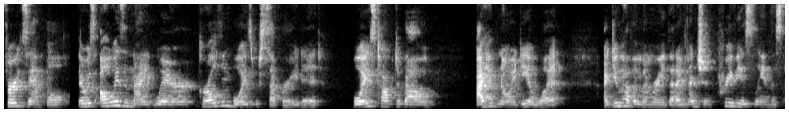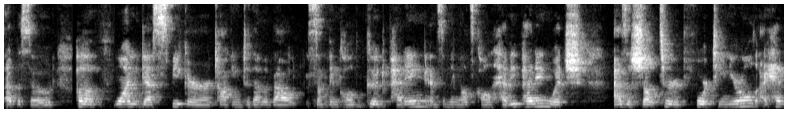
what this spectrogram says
For example, there was always a night where girls and boys were separated. Boys talked about, I have no idea what. I do have a memory that I mentioned previously in this episode of one guest speaker talking to them about something called good petting and something else called heavy petting, which as a sheltered 14 year old, I had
